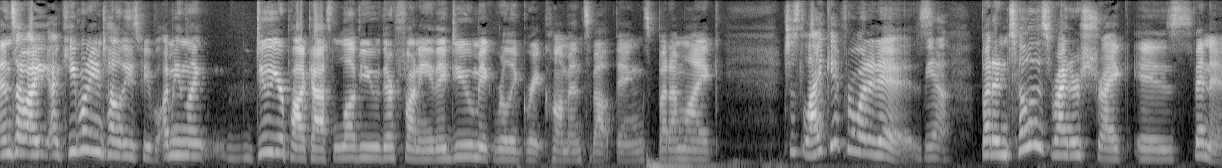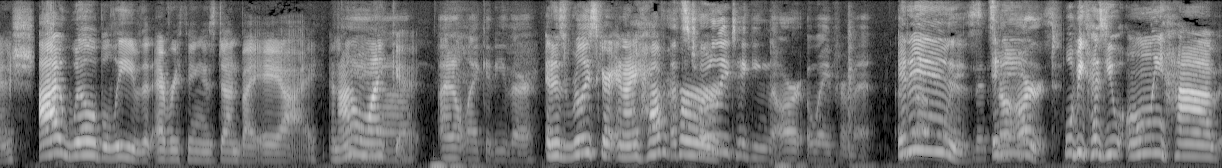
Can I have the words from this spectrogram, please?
and so I, I keep wanting to tell these people, I mean, like, do your podcast, love you, they're funny, they do make really great comments about things, but I'm like, just like it for what it is. Yeah. But until this writer's strike is finished, I will believe that everything is done by AI. And I don't like it. I don't like it either. It is really scary. And I have That's heard. totally taking the art away from it. It point. It's It not is. art. Well, because you only have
